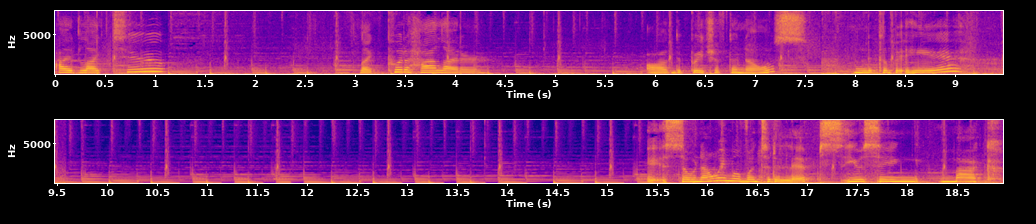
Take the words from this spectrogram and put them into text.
I'd like to like put a highlighter on the bridge of the nose. A little bit here. Okay, so now we move on to the lips using MAC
